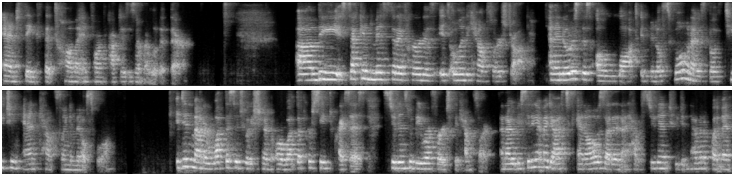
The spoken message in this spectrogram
and think that trauma informed practice isn't relevant there. Um, the second myth that I've heard is it's only the counselor's job. And I noticed this a lot in middle school when I was both teaching and counseling in middle school. It didn't matter what the situation or what the perceived crisis, students would be referred to the counselor. And I would be sitting at my desk, and all of a sudden, I'd have a student who didn't have an appointment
